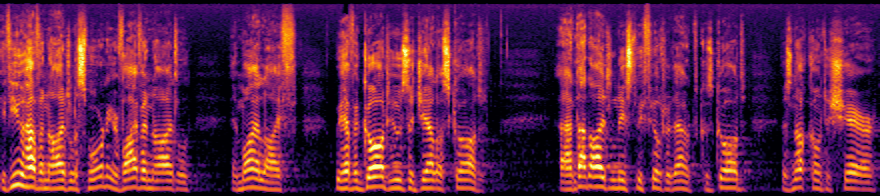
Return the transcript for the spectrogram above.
if you have an idol this morning, or if I have an idol in my life, we have a God who's a jealous God. And that idol needs to be filtered out because God is not going to share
